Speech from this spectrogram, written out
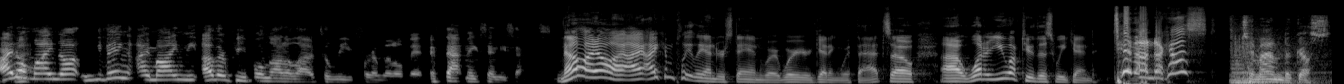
I don't mind not leaving. I mind the other people not allowed to leave for a little bit, if that makes any sense. No, I know. I, I completely understand where, where you're getting with that. So, uh, what are you up to this weekend? Tim Undercust? Tim Andergust.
